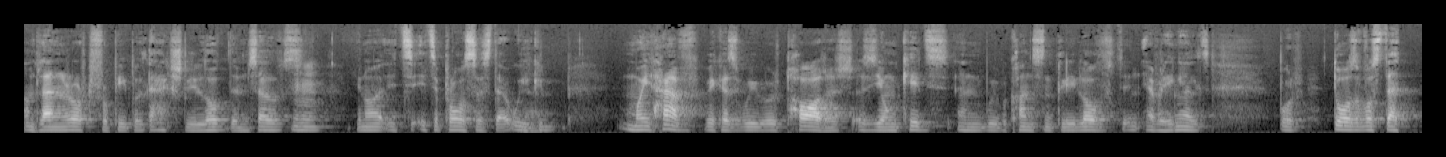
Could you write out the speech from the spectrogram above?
on planet earth for people to actually love themselves. Mm-hmm. you know it's it's a process that we could might have because we were taught it as young kids and we were constantly loved in everything else. But those of us that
